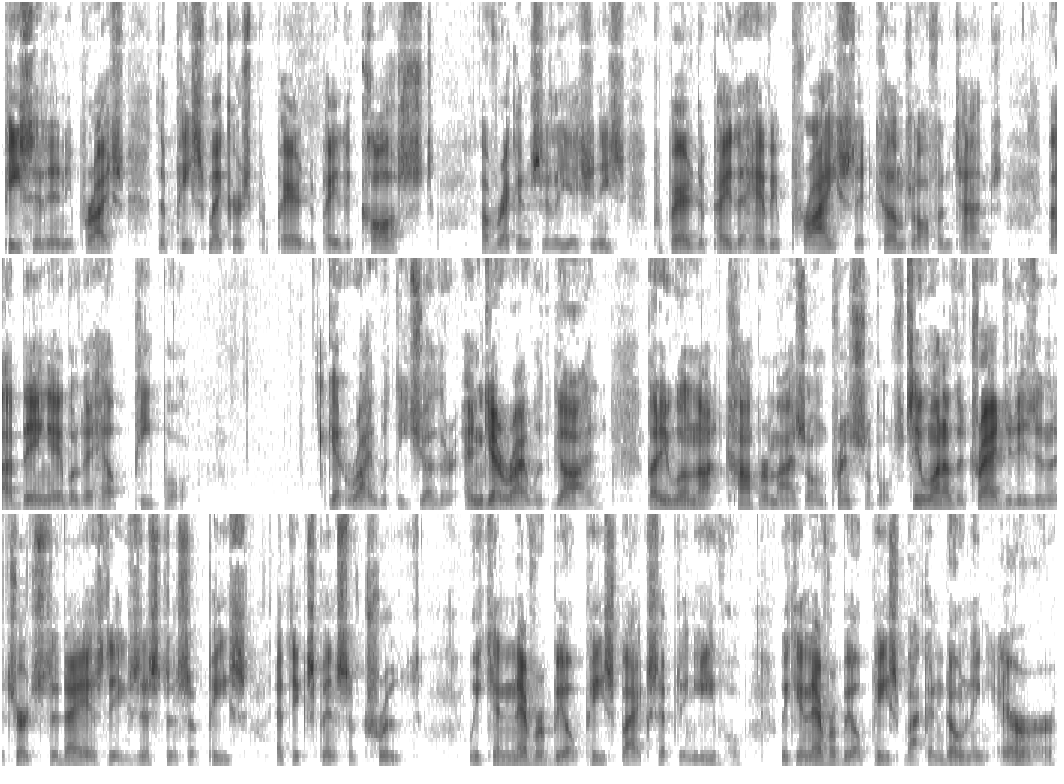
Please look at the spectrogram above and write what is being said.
peace at any price. The peacemaker is prepared to pay the cost of reconciliation. He's prepared to pay the heavy price that comes oftentimes by being able to help people get right with each other and get right with God, but he will not compromise on principles. See, one of the tragedies in the church today is the existence of peace at the expense of truth. We can never build peace by accepting evil. We can never build peace by condoning error.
